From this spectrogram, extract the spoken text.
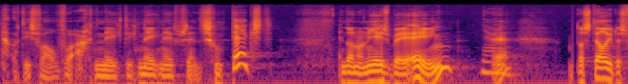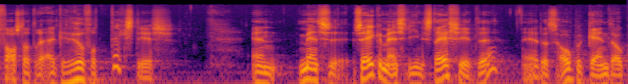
nou het is wel voor 98, 99 procent, het is gewoon tekst. En dan nog niet eens B1. Ja. Hè? Dan stel je dus vast dat er eigenlijk heel veel tekst is. En mensen, zeker mensen die in de stress zitten, hè, dat is ook bekend, ook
